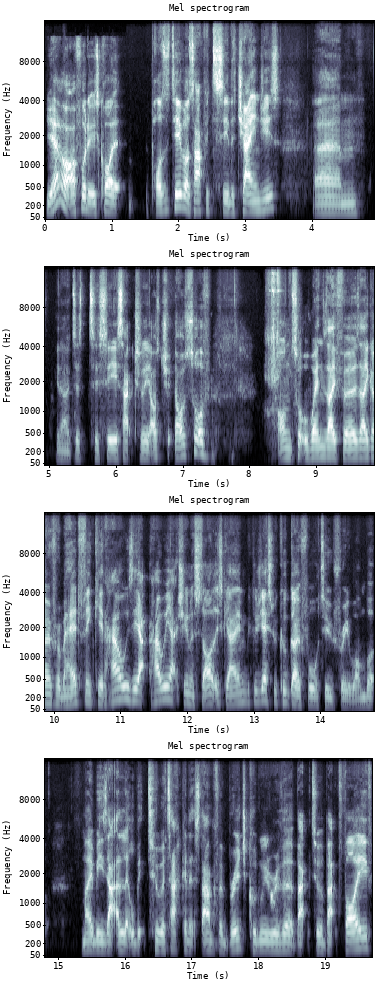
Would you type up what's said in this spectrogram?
Yeah, I thought it was quite positive. I was happy to see the changes. Um, you know, to, to see us actually, I was I was sort of on sort of Wednesday, Thursday, going from ahead, thinking how is he how are we actually going to start this game? Because yes, we could go four two three one, but maybe is that a little bit too attacking at Stamford Bridge? Could we revert back to a back five?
